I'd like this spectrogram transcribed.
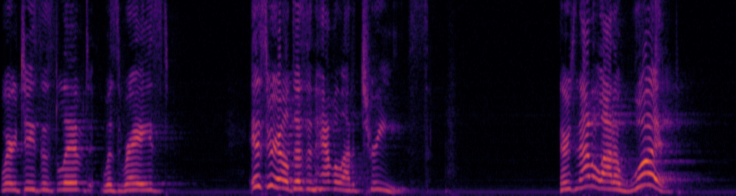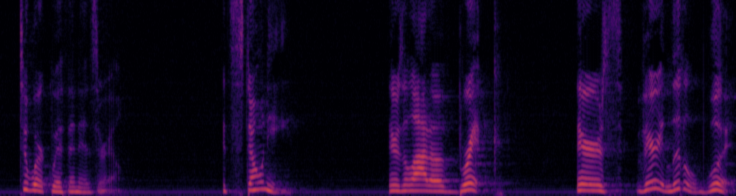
where Jesus lived, was raised, Israel doesn't have a lot of trees. There's not a lot of wood to work with in Israel. It's stony. There's a lot of brick. There's very little wood.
